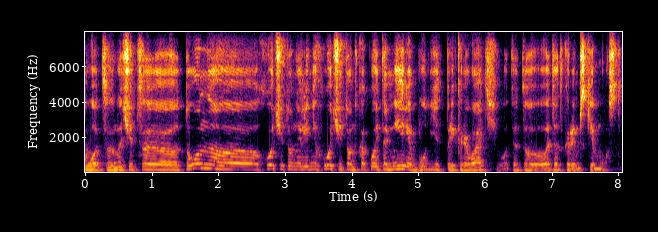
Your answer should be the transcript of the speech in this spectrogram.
вот, значит, э, то он, э, хочет он или не хочет, он в какой-то мере будет прикрывать вот эту, этот Крымский мост.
